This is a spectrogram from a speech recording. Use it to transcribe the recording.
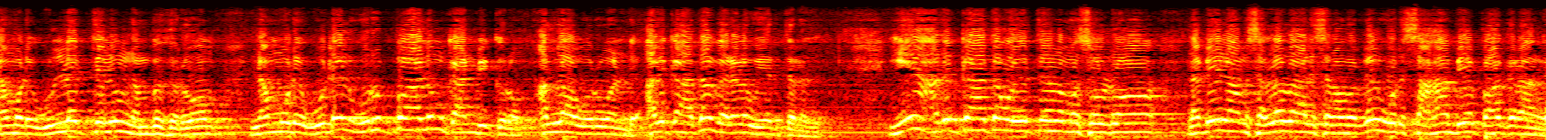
நம்முடைய உள்ளத்திலும் நம்புகிறோம் நம்முடைய உடல் உறுப்பாலும் காண்பிக்கிறோம். அல்லாஹ் ஒருவன் அதுக்காக தான் விரலை உயர்த்துறது. ஏன் அதுக்காக தான் உயர்த்துறது நம்ம சொல்றோம்? நபே நாம் சல்லா அலிஸ்லாம் அவர்கள் ஒரு சஹாபியை பார்க்குறாங்க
